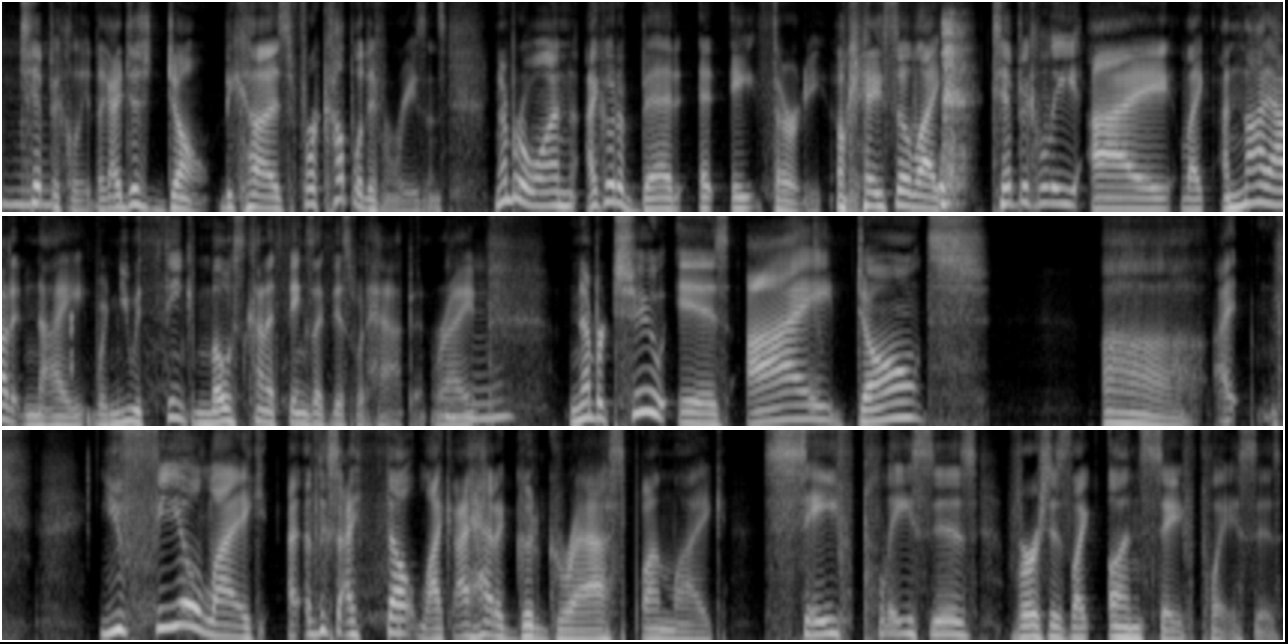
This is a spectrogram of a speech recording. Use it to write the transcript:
Mm-hmm. Typically, like I just don't because for a couple of different reasons. Number one, I go to bed at eight thirty. Okay, so like typically I like I'm not out at night when you would think most kind of things like this would happen, right? Mm-hmm. Number two is I don't uh I you feel like at least I felt like I had a good grasp on like safe places versus like unsafe places.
